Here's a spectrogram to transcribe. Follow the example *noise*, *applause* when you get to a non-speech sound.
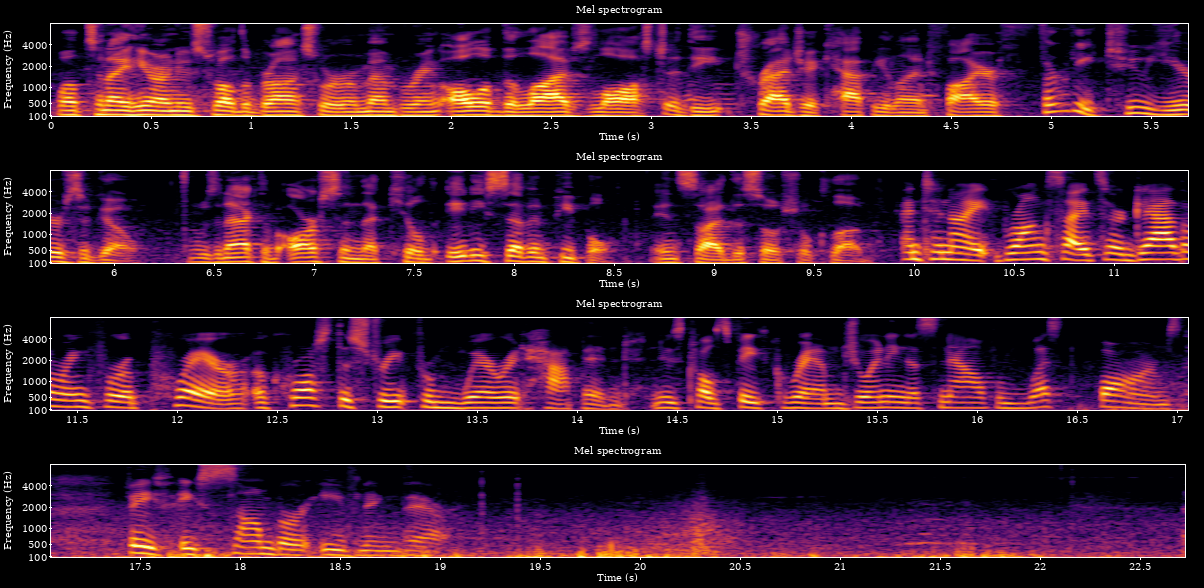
Well, tonight here on News 12 The Bronx, we're remembering all of the lives lost at the tragic Happy Land fire 32 years ago. It was an act of arson that killed 87 people inside the social club. And tonight, Bronxites are gathering for a prayer across the street from where it happened. News 12's Faith Graham joining us now from West Farms. Faith, a somber evening there.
